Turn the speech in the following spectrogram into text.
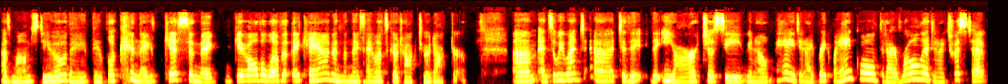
as moms do, they they look and they kiss and they give all the love that they can, and then they say, "Let's go talk to a doctor." Um, and so we went uh, to the, the ER to see, you know, hey, did I break my ankle? Did I roll it? Did I twist it?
